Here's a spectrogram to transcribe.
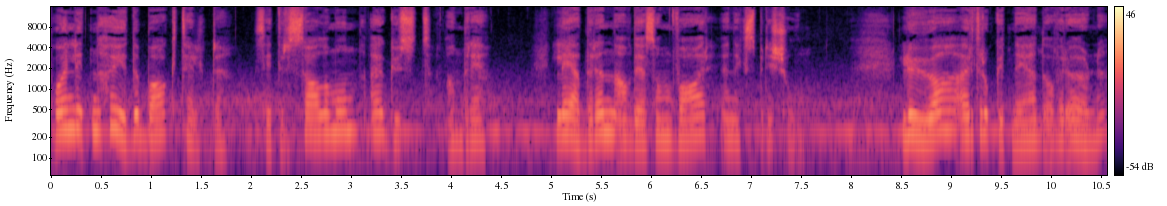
På en liten høyde bak teltet sitter Salomon August André, lederen av det som var en ekspedisjon. Lua er trukket ned over ørene.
